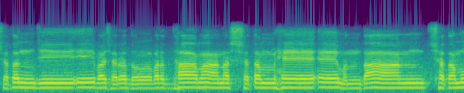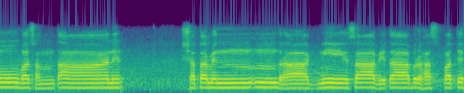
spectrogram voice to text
శతంజీ ఇవ శరదో వర్ధమాన శతం హే మంతాన్ శతమూ వసంతాన్ శతమింద్రాగ్ని సావిత బృహస్పతి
